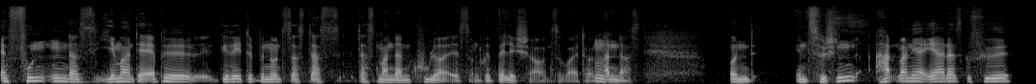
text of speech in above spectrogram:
erfunden, dass jemand, der Apple-Geräte benutzt, dass, das, dass man dann cooler ist und rebellischer und so weiter und anders. Und inzwischen hat man ja eher das Gefühl,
